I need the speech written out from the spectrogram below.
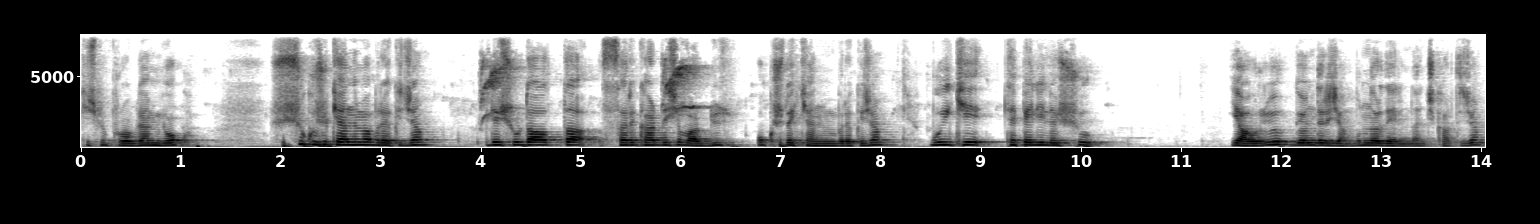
hiçbir problem yok. Şu kuşu kendime bırakacağım. Bir de şurada altta sarı kardeşi var düz. O kuşu da kendime bırakacağım. Bu iki tepeliyle şu yavruyu göndereceğim. Bunları da elimden çıkartacağım.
